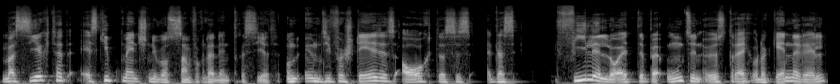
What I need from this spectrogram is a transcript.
Man sieht halt, es gibt Menschen, die was es einfach nicht interessiert. Und, und ich verstehe das auch, dass es, dass viele Leute bei uns in Österreich oder generell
